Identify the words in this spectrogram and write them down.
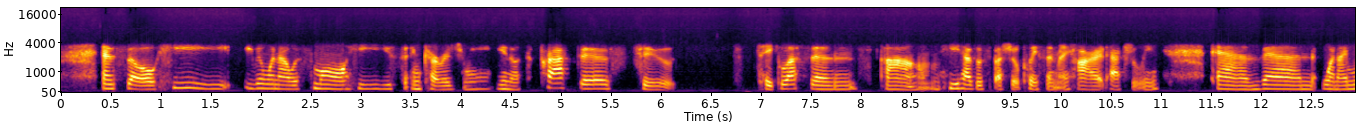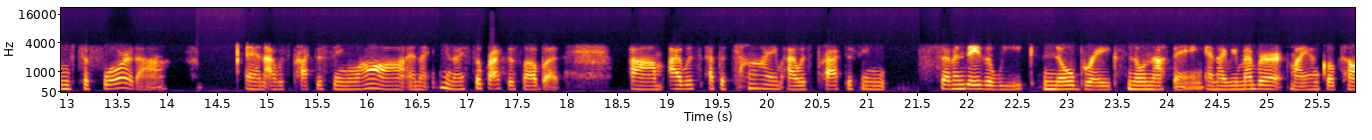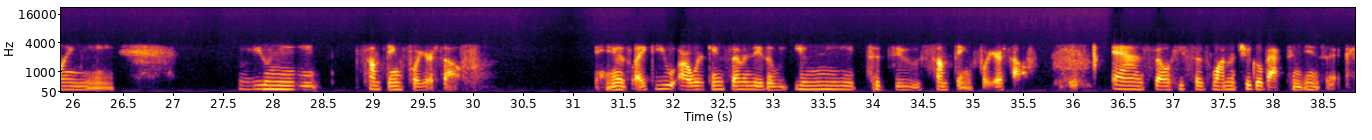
And so he, even when I was small, he used to encourage me, you know, to practice, to take lessons. Um, he has a special place in my heart, actually. And then when I moved to Florida and I was practicing law, and I, you know, I still practice law, but um, I was, at the time, I was practicing seven days a week, no breaks, no nothing. And I remember my uncle telling me, you need something for yourself. He was like, You are working seven days a week. You need to do something for yourself. And so he says, Why don't you go back to music?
